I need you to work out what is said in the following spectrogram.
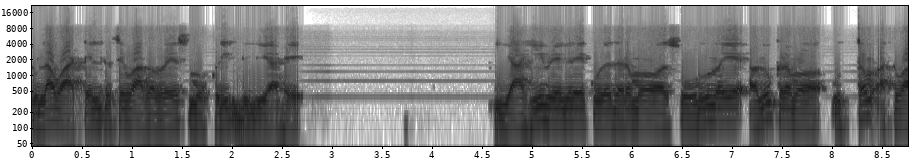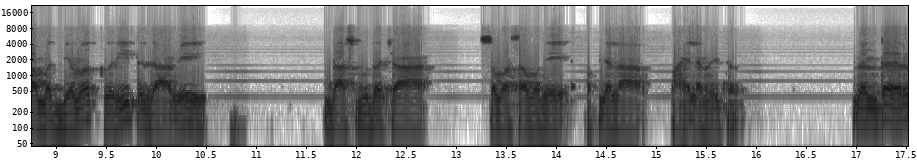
तुला वाटेल तसे वागावेस मोकळीक दिली आहे. याही वेगळे कुळधर्म सोडू नये अनुक्रम उत्तम अथवा मध्यम करीत जावे. दासबोधाच्या समासामध्ये आपल्याला पाहायला मिळतं. नंतर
